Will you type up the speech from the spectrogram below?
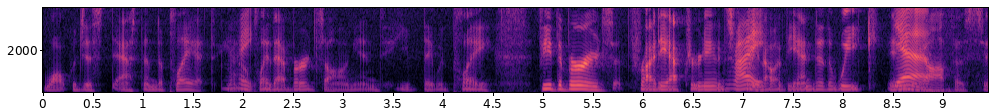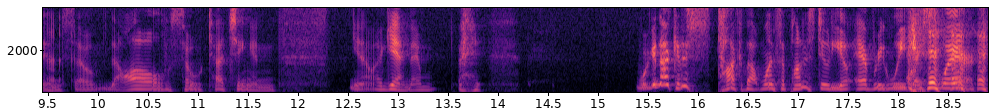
Walt would just ask them to play it, you know, play that bird song, and he, they would play "Feed the Birds" Friday afternoons, Right. you know, at the end of the week in Yes. the office, and so all so touching and you know, again, we're not going to talk about Once Upon a Studio every week, I swear,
